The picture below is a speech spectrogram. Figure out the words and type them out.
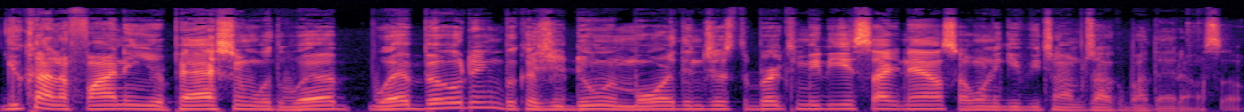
you kind of finding your passion with web web building because you're doing more than just the breaks media site now so i want to give you time to talk about that also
